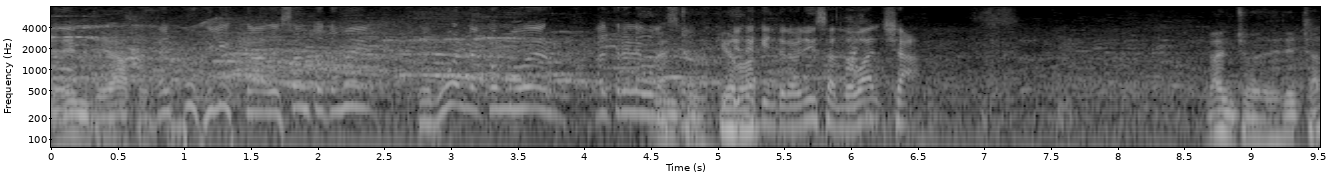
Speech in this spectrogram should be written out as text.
Excelente uppercut. El pugilista de Santo Tomé que vuelve a conmover al trelewense. Tiene que intervenir Sandoval ya. Gancho de derecha.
